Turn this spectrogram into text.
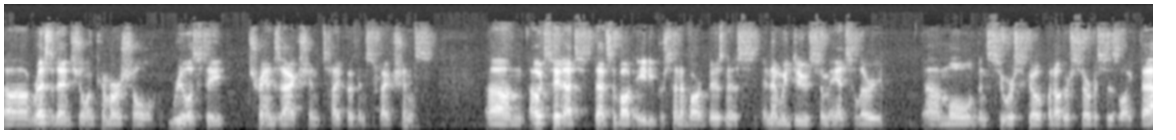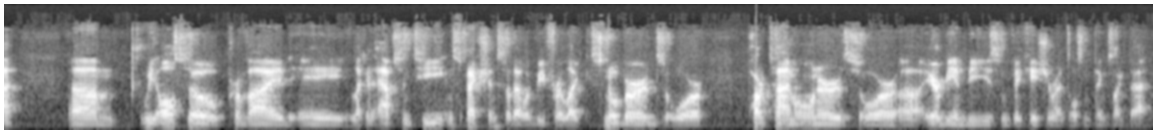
uh, residential and commercial real estate transaction type of inspections. Um, I would say that's that's about 80% of our business. And then we do some ancillary uh, mold and sewer scope and other services like that. Um, we also provide a like an absentee inspection, so that would be for like snowbirds or part-time owners or uh, Airbnbs and vacation rentals and things like that.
